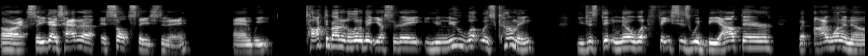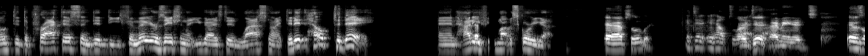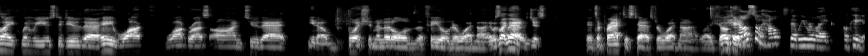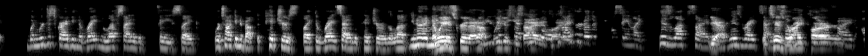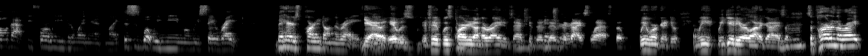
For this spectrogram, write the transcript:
All right. So you guys had a assault stage today, and we talked about it a little bit yesterday. You knew what was coming. You just didn't know what faces would be out there. But I want to know did the practice and did the familiarization that you guys did last night, did it help today? And how do you feel about the score you got? Yeah, absolutely. It did. It helped a lot. It did. Yeah. I mean, it's it was like when we used to do the hey walk walk Russ on to that you know bush in the middle of the field or whatnot. It was like that. It was just it's a practice test or whatnot. Like okay. It also helped that we were like okay when we're describing the right and left side of the face, like we're talking about the pictures, like the right side of the picture or the left. You know what I mean? And we didn't screw that up. We just decided. People, like, I heard other people saying like his left side yeah, or his right side. It's his so right we part. clarified all that before we even went in. Like this is what we mean when we say right. The hair is parted on the right. Yeah, it was. If it was parted on the right, it was actually the, the, the guy's left. But we weren't going to do it. And we we did hear a lot of guys mm-hmm. like, "It's a part on the right."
